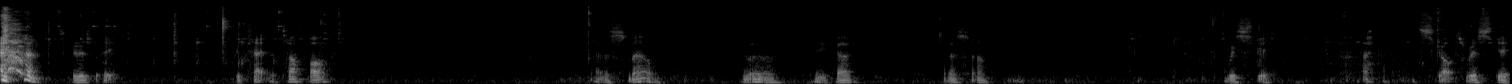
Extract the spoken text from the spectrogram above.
excuse me we take the top off have a smell. Oh, there you go. A smell. Whiskey. Scots whiskey.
